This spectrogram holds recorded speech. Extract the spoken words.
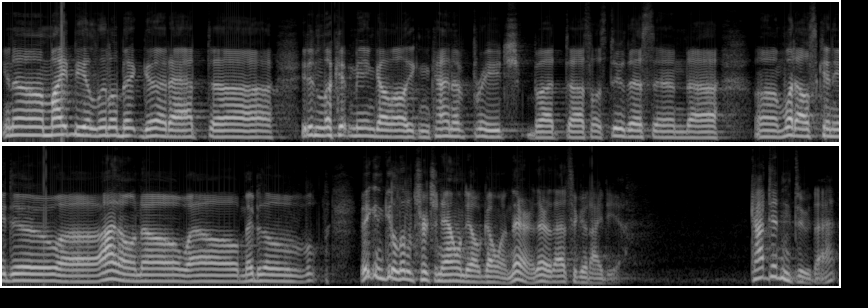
You know, might be a little bit good at, uh, he didn't look at me and go, well, you can kind of preach, but uh, so let's do this. And uh, um, what else can he do? Uh, I don't know. Well, maybe they'll, they can get a little church in Allendale going. There, there, that's a good idea. God didn't do that.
